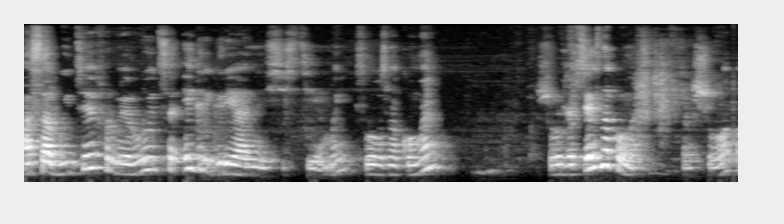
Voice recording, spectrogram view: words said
А событие формируется эгрегориальной системой. Слово знакомое? Что для всех знакомое? Хорошо.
